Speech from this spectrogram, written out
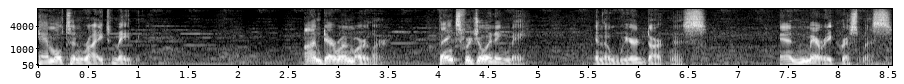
Hamilton Wright Mabie. I'm Darren Marlar. Thanks for joining me in the Weird Darkness, and Merry Christmas.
